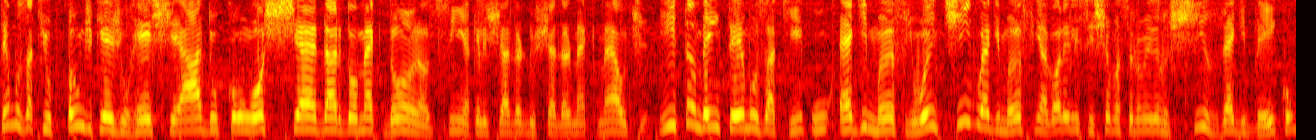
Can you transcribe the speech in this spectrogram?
Temos aqui o pão de queijo recheado com o cheddar do McDonald's, sim, aquele cheddar do cheddar McMelt. E também temos aqui o egg muffin, o antigo egg muffin, agora ele se chama, se não me engano, X-Egg Bacon,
